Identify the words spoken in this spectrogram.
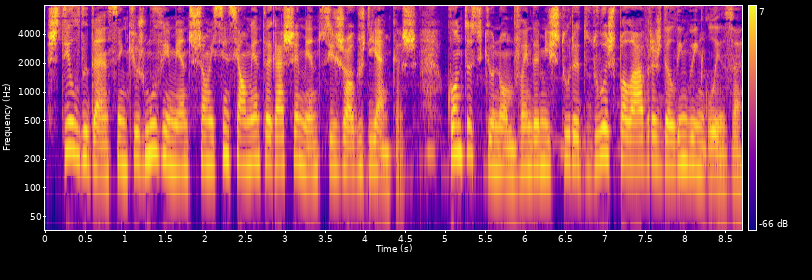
Estilo de dança em que os movimentos são essencialmente agachamentos e jogos de ancas. Conta-se que o nome vem da mistura de duas palavras da língua inglesa,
